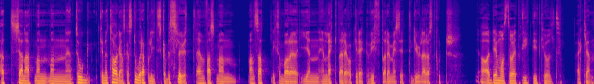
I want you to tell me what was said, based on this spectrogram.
att känna att man, man tog, kunde ta ganska stora politiska beslut, även fast man man satt liksom bara i en, en läktare och viftade med sitt gula röstkort. Ja, det måste ha varit riktigt coolt. Verkligen.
